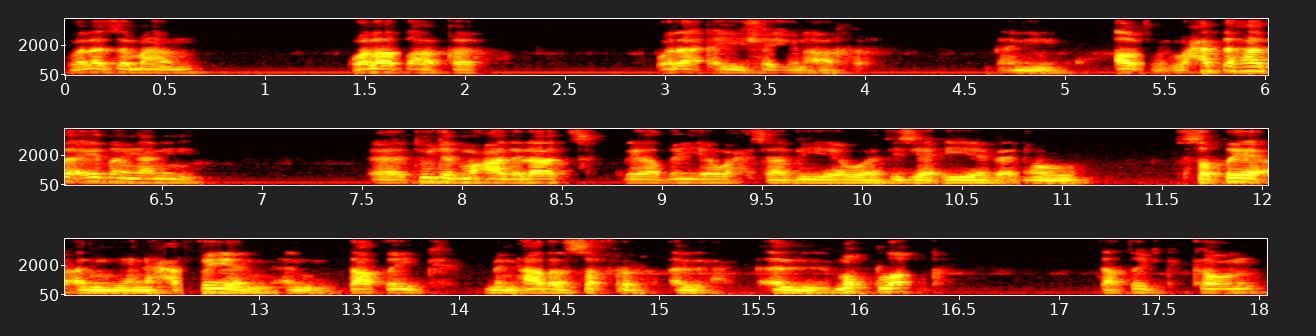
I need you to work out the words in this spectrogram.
ولا زمان ولا طاقة ولا أي شيء آخر. يعني وحتى هذا أيضا يعني توجد معادلات رياضية وحسابية وفيزيائية بأنه تستطيع أن يعني حرفيا أن تعطيك من هذا الصفر المطلق تعطيك كون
